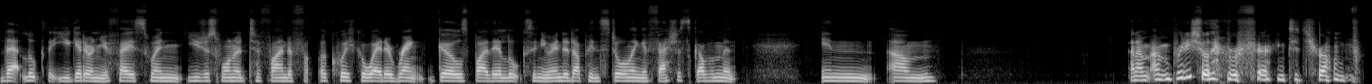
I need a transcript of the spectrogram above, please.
that look that you get on your face when you just wanted to find a, a quicker way to rank girls by their looks, and you ended up installing a fascist government in um, and I'm I'm pretty sure they're referring to Trump,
